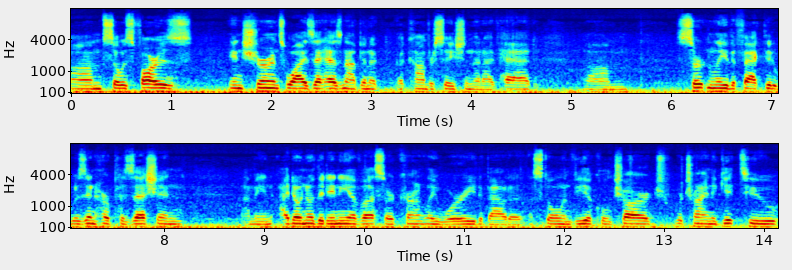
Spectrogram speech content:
um, so as far as insurance-wise, that has not been a, a conversation that I've had. Um, certainly, the fact that it was in her possession. I mean, I don't know that any of us are currently worried about a, a stolen vehicle charge. We're trying to get to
